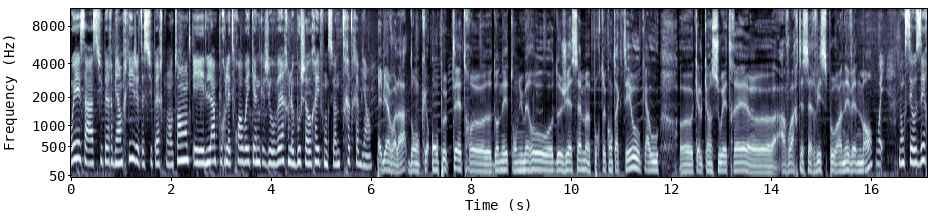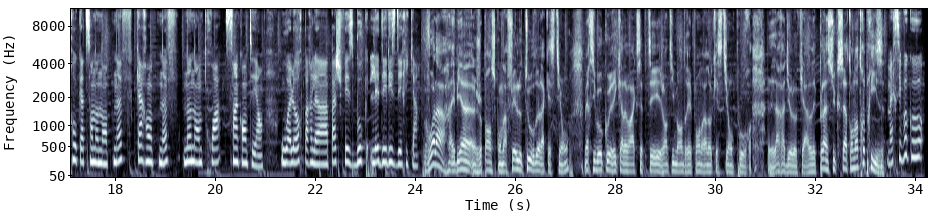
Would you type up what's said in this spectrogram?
Oui, ça a super bien pris. J'étais super contente. Et là, pour les trois week-ends que j'ai ouverts, le bouche à oreille fonctionne très très bien. Eh bien voilà, donc on peut peut-être euh, donner ton numéro de GSM pour te contacter au cas où euh, quelqu'un souhaiterait euh, avoir tes services pour un événement. Oui, donc c'est au 0499 49 93 51 ou alors par la page Facebook Les délices d'Erika. Voilà, eh bien je pense qu'on a fait le tour de la question. Merci beaucoup Erika d'avoir accepté gentiment de répondre à nos questions pour la radio locale et plein succès à ton entreprise. Merci beaucoup.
